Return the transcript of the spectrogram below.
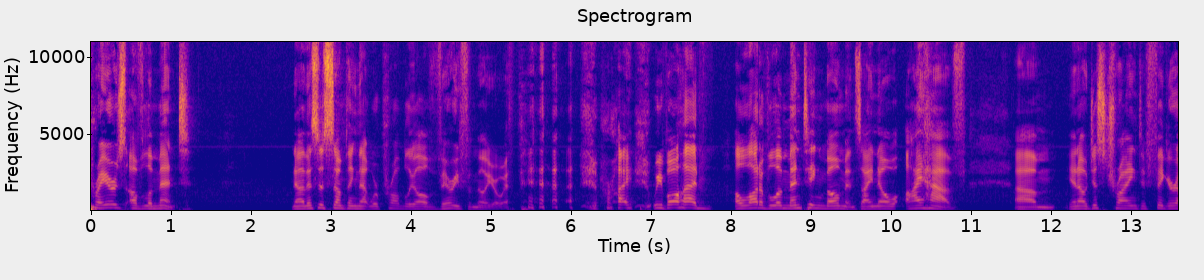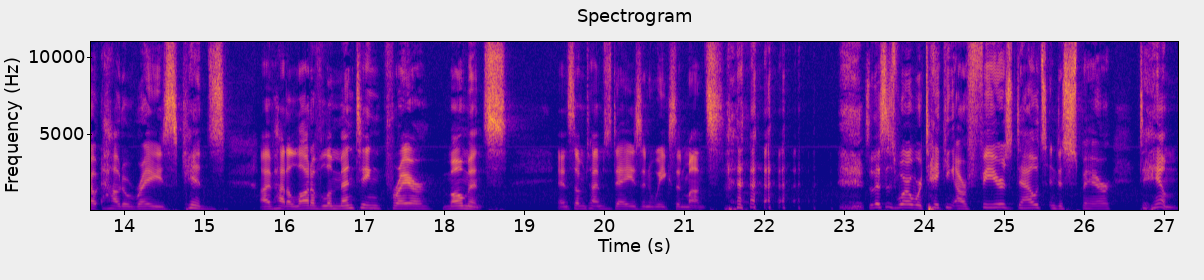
Prayers of lament. Now, this is something that we're probably all very familiar with, right? We've all had a lot of lamenting moments. I know I have. Um, you know, just trying to figure out how to raise kids. I've had a lot of lamenting prayer moments, and sometimes days and weeks and months. so this is where we're taking our fears, doubts, and despair to Him.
